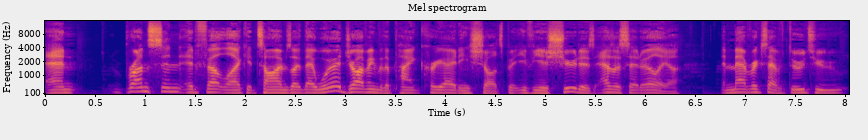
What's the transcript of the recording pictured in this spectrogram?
And Brunson, it felt like at times like they were driving to the paint, creating shots. But if you're shooters, as I said earlier, the Mavericks have dudes who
